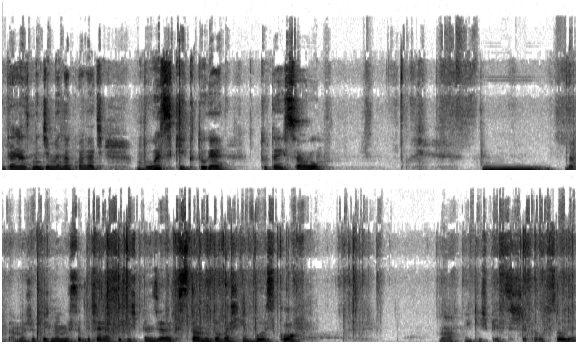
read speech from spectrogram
I teraz będziemy nakładać błyski, które tutaj są. Mm, Dobra, może weźmiemy sobie teraz jakiś pędzelek stąd do właśnie błysków. No, jakiś pies szczekał, sorry.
